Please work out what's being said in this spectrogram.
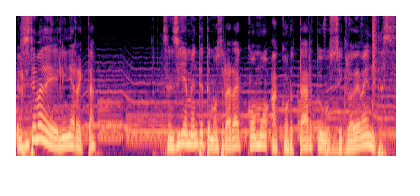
El sistema de línea recta sencillamente te mostrará cómo acortar tu ciclo de ventas.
